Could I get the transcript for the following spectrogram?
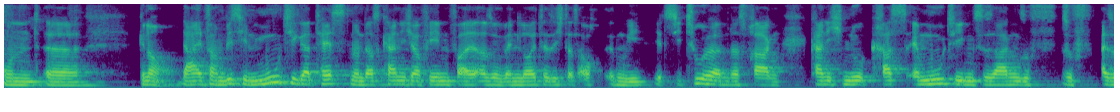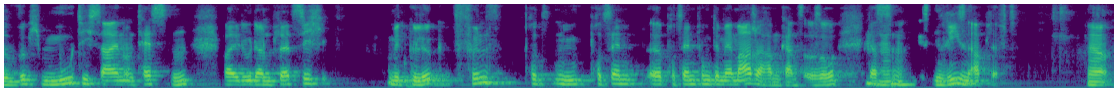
und äh, genau, da einfach ein bisschen mutiger testen und das kann ich auf jeden Fall, also wenn Leute sich das auch irgendwie jetzt die zuhören und das fragen, kann ich nur krass ermutigen zu sagen, so, so also wirklich mutig sein und testen, weil du dann plötzlich mit Glück fünf Prozent, äh, Prozentpunkte mehr Marge haben kannst oder so. Das mhm. ist ein riesen Uplift. Ja.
